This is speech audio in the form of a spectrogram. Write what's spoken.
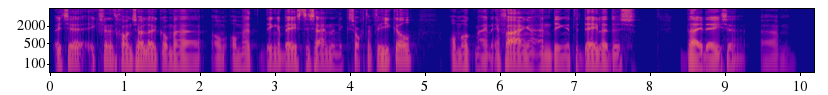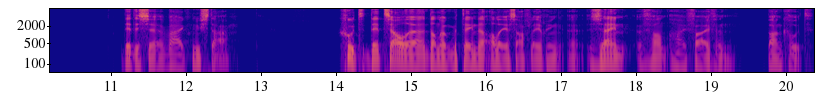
weet je, ik vind het gewoon zo leuk om, om, om met dingen bezig te zijn. En ik zocht een vehikel om ook mijn ervaringen en dingen te delen. Dus bij deze. Um, dit is waar ik nu sta. Goed, dit zal dan ook meteen de allereerste aflevering zijn van High Five en Bankroet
